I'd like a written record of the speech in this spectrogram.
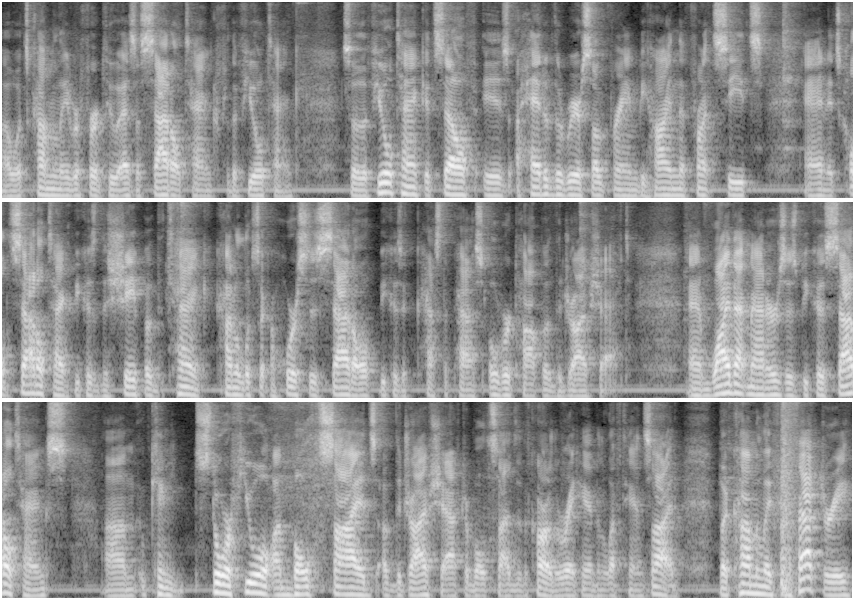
uh, what's commonly referred to as a saddle tank for the fuel tank. So the fuel tank itself is ahead of the rear subframe behind the front seats and it's called saddle tank because the shape of the tank kind of looks like a horse's saddle because it has to pass over top of the drive shaft. And why that matters is because saddle tanks um, can store fuel on both sides of the drive shaft or both sides of the car, the right hand and left hand side. But commonly from the factory,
